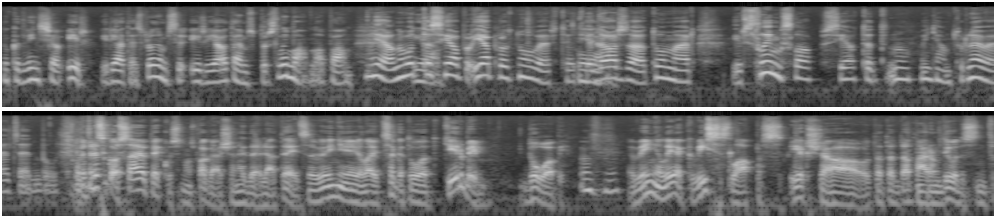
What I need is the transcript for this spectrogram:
nu, kad viņš jau ir. ir jātais, protams, ir jautājums par slimām lapām. Jā, nu, jā. tas jāpro, jāprot novērtēt. Ja jā. dārzā tomēr ir slimas lapas, jā, tad nu, viņām tur nevajadzētu būt. Bet tas, ko Sāja Pekus mums pagājušajā nedēļā teica, viņi, lai sagatavotu ķirbim, dobi. Uh -huh. Viņa liek visas lapas iekšā, tad, tad apmēram 20,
